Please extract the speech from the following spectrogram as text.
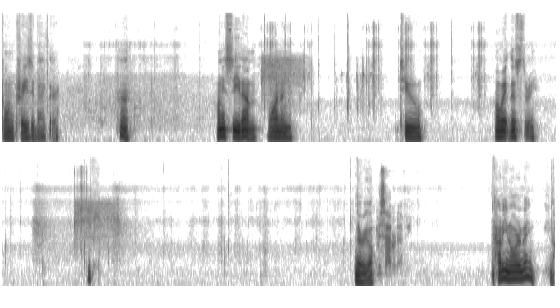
going crazy back there. Huh. I only see them. One and two. Oh wait, there's three. Oops. There we go. Miss Abernathy. How do you know her name? No.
